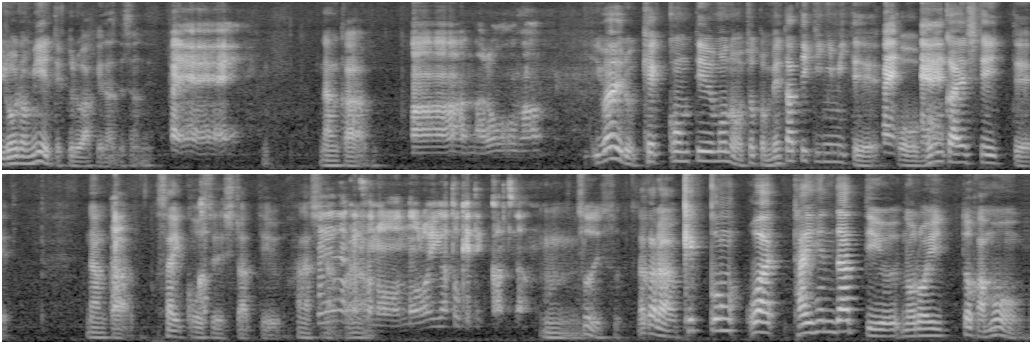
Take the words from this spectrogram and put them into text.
いろいろ見えてくるわけなんですよね。はいはいはい。なんかああなるほどな。いわゆる結婚っていうものをちょっとメタ的に見てはいこう分解していってなんか再構成したっていう話それなのかなでなんかその呪いが解けていく感じなの？うん、そうです。だから結婚は大変だっていう呪いとかも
